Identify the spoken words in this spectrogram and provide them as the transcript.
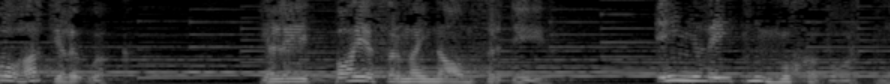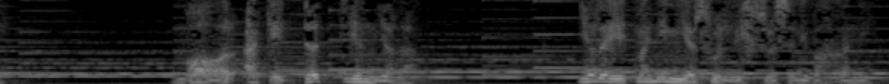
volhard julle ook. Julle het baie vir my naam verduur en julle het nie moeg geword nie. Maar ek het dit teen julle. Julle het my nie meer so lief soos in die begin nie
